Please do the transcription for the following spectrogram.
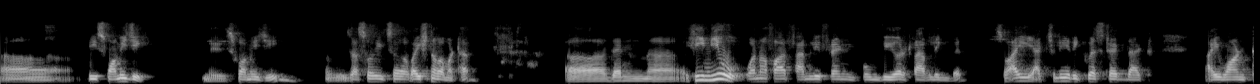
Uh, the Swamiji the Swamiji so it's a Vaishnava Matha uh, then uh, he knew one of our family friend whom we were traveling with. So i actually requested that i want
